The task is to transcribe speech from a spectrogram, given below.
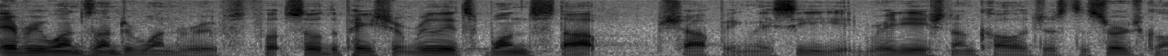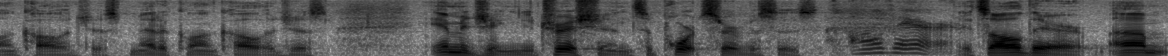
everyone's under one roof. So the patient really, it's one stop shopping. They see radiation oncologist, the surgical oncologist, medical oncologist, imaging, nutrition, support services. It's all there. It's all there. Um,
